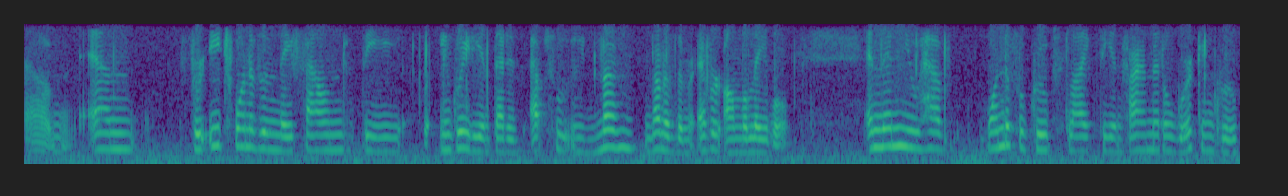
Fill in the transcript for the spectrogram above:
um, and for each one of them, they found the ingredient that is absolutely none none of them are ever on the label. And then you have wonderful groups like the Environmental Working Group,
